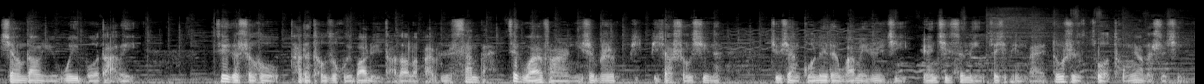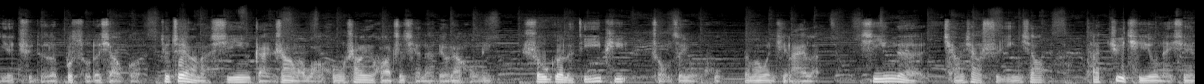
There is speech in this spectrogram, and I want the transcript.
相当于微博大 V。这个时候，它的投资回报率达到了百分之三百。这个玩法你是不是比比较熟悉呢？就像国内的完美日记、元气森林这些品牌，都是做同样的事情，也取得了不俗的效果。就这样呢，西英赶上了网红商业化之前的流量红利，收割了第一批种子用户。那么问题来了，西英的强项是营销，它具体有哪些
